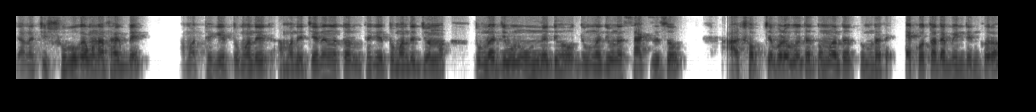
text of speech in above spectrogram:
জানাচ্ছি শুভকামনা থাকবে। আমার থেকে, তোমাদের, আমাদের চ্যানেলের তরফ থেকে, তোমাদের জন্য। তোমরা জীবন উন্নতি হোক, তোমরা জীবনে সাকসেস হোক, আর সবচেয়ে বড় কথা তোমাদের তোমরা একতাটা মেনটেন করো।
